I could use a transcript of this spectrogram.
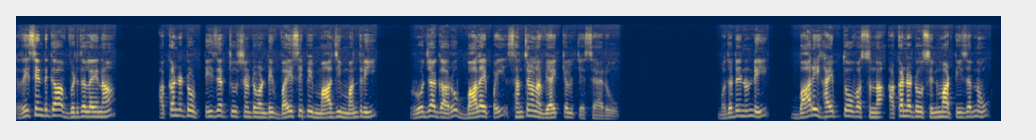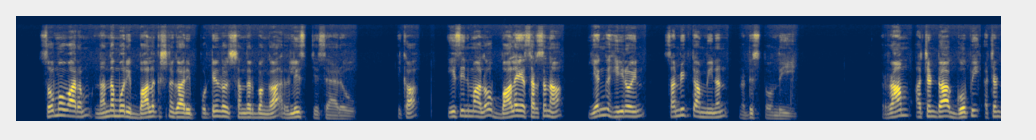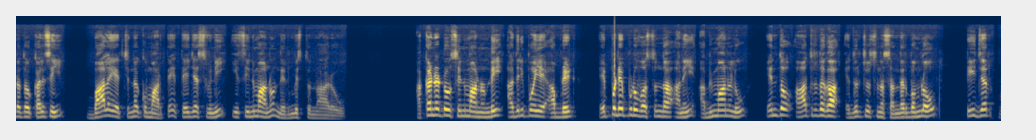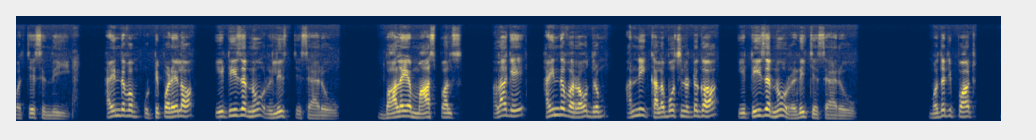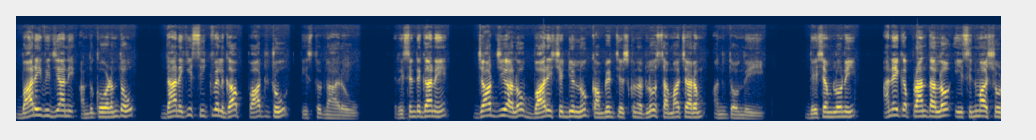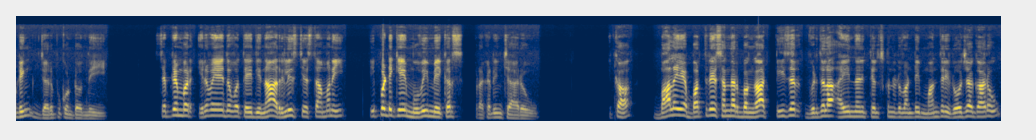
రీసెంట్గా విడుదలైన Akhanda two teaser చూసినటువంటి వైసీపీ మాజీ మంత్రి రోజా గారు బాలయ్యపై సంచలన వ్యాఖ్యలు చేశారు. మొదటి నుండి భారీ హైప్తో వస్తున్న అఖండ టూ సినిమా టీజర్ను సోమవారం నందమూరి బాలకృష్ణ గారి పుట్టినరోజు సందర్భంగా రిలీజ్ చేశారు. ఇక ఈ సినిమాలో బాలయ్య సరసన యంగ్ హీరోయిన్ సంయుక్త మీనన్ నటిస్తోంది. రామ్ అచంట గోపి అచంటతో కలిసి బాలయ్య చిన్న కుమార్తె తేజస్విని ఈ సినిమాను నిర్మిస్తున్నారు. అఖండ టూ సినిమా నుండి అదిరిపోయే అప్డేట్ ఎప్పుడెప్పుడు వస్తుందా అని అభిమానులు ఎంతో ఆతృతగా ఎదురుచూసిన సందర్భంలో టీజర్ వచ్చేసింది. హైందవం ఉట్టిపడేలా ఈ టీజర్ను రిలీజ్ చేశారు. బాలయ్య మాస్ పల్స్ అలాగే హైందవ రౌద్రం అన్నీ కలబోసినట్టుగా ఈ టీజర్ను రెడీ చేశారు. మొదటి పార్ట్ భారీ విజయాన్ని అందుకోవడంతో దానికి సీక్వెల్గా పార్ట్ టూ తీస్తున్నారు. రీసెంట్గానే జార్జియాలో భారీ షెడ్యూల్ను కంప్లీట్ చేసుకున్నట్లు సమాచారం అందుతోంది. దేశంలోని అనేక ప్రాంతాల్లో ఈ సినిమా షూటింగ్ జరుపుకుంటోంది. సెప్టెంబర్ ఇరవై ఐదవ తేదీన రిలీజ్ చేస్తామని ఇప్పటికే మూవీ మేకర్స్ ప్రకటించారు. ఇక బాలయ్య బర్త్డే సందర్భంగా టీజర్ విడుదల అయిందని తెలుసుకున్నటువంటి మంత్రి రోజా గారు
